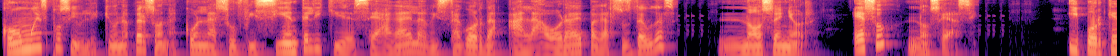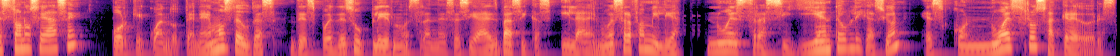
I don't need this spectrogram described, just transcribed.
¿Cómo es posible que una persona con la suficiente liquidez se haga de la vista gorda a la hora de pagar sus deudas? No, señor. Eso no se hace. ¿Y por qué esto no se hace? Porque cuando tenemos deudas, después de suplir nuestras necesidades básicas y la de nuestra familia, nuestra siguiente obligación es con nuestros acreedores.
